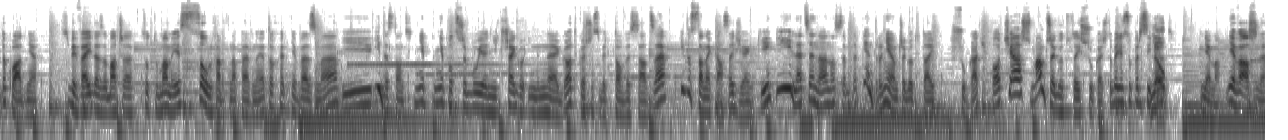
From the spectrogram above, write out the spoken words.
Dokładnie. Sobie wejdę, zobaczę co tu mamy. Jest soul heart na pewno, ja to chętnie wezmę i idę stąd. Nie, nie potrzebuję niczego innego, tylko jeszcze sobie to wysadzę i dostanę kasę, dzięki. I lecę na następne piętro. Nie mam czego tutaj szukać, chociaż mam czego tutaj szukać. To będzie super secret. Nie ma. Nieważne.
